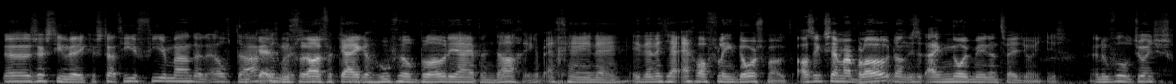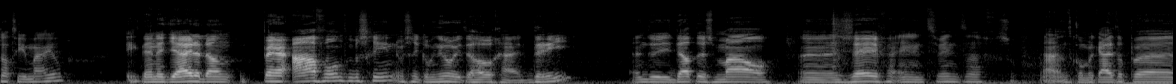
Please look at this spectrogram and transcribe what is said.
Eh 16 weken. Staat hier 4 maanden en 11 Oké, dagen. dus ik moet vooral even kijken hoeveel blowde jij op een dag. Ik heb echt geen idee. Ik denk dat jij echt wel flink doorsmookt. Als ik zeg maar blow, dan is het eigenlijk nooit meer dan twee jointjes. En hoeveel jointjes schat hij in mij op? Ik denk dat jij er dan per avond misschien, misschien komt nu weer te hoog uit, drie. En doe je dat dus maal eh 7, 21. zo- Nou, dan kom ik uit op eh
